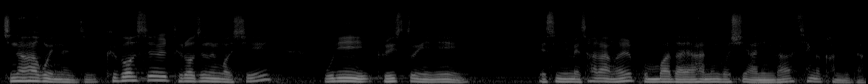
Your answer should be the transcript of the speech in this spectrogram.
지나가고 있는지 그것을 들어주는 것이 우리 그리스도인이 예수님의 사랑을 본받아야 하는 것이 아닌가 생각합니다.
